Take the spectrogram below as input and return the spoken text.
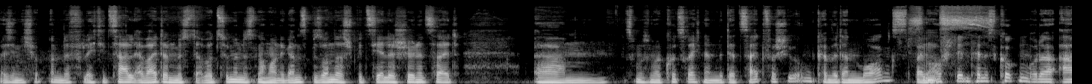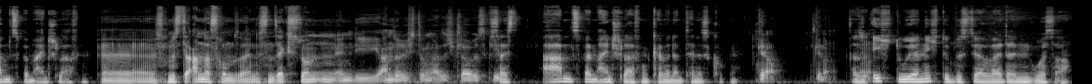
weiß ich nicht, ob man da vielleicht die Zahl erweitern müsste, aber zumindest nochmal eine ganz besonders spezielle, schöne Zeit. Ähm, jetzt müssen wir mal kurz rechnen. Mit der Zeitverschiebung können wir dann morgens beim Sind's- Aufstehen Tennis gucken oder abends beim Einschlafen? Äh, es müsste andersrum sein. Es sind sechs Stunden in die andere Richtung. Also ich glaube, es geht. Das heißt, abends beim Einschlafen können wir dann Tennis gucken. genau, genau. Also ja, ich, du ja nicht, du bist ja weiter in den USA.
